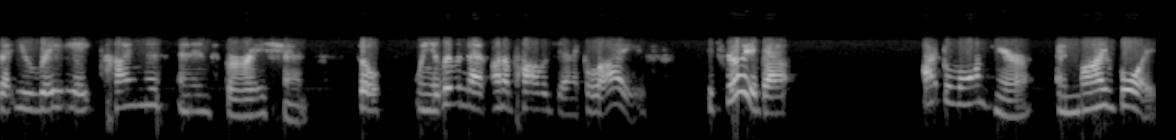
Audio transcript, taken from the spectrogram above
that you radiate kindness and inspiration. So when you live in that unapologetic life, it's really about I belong here and my voice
